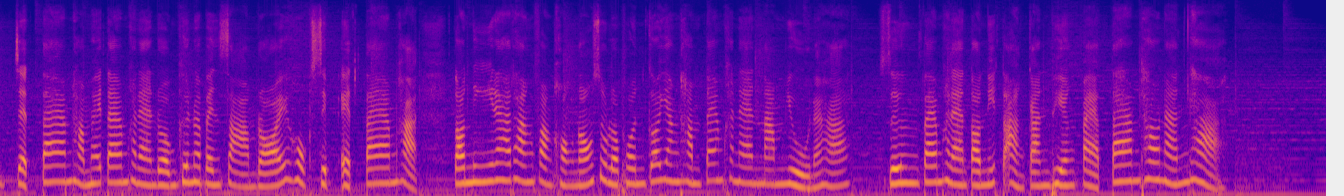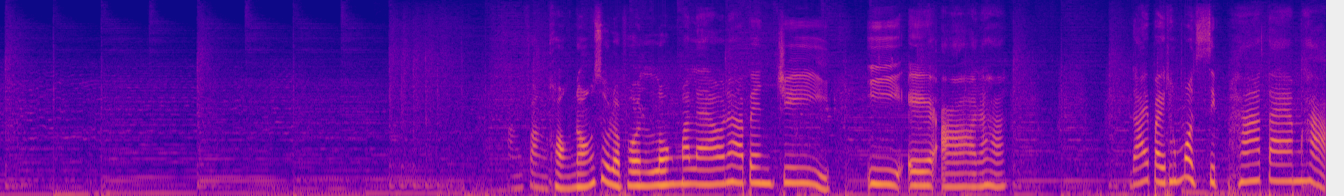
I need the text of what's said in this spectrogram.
27 แต้มทำให้แต้มคะแนนรวมขึ้นมาเป็น 361 แต้มค่ะ ตอนนี้นะคะทางฝั่งของน้องสุรพลก็ยังทำแต้มคะแนนนำอยู่นะคะ ซึ่งแต้มคะแนนตอนนี้ต่างกันเพียง 8 แต้มเท่านั้นค่ะ ฝั่งของน้องสุรพลลงมาแล้วนะคะ เป็น G E A R นะคะ ได้ไปทั้งหมด 15 แต้มค่ะ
